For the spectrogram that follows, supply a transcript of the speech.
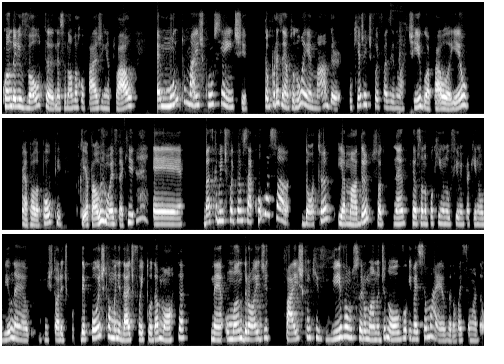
quando ele volta nessa nova roupagem atual, é muito mais consciente. Então, por exemplo, no I Am Mother, o que a gente foi fazer no artigo, a Paula e eu, a Paula Pope, porque a Paula não está aqui, é, basicamente foi pensar como essa daughter e a mother, só, né, pensando um pouquinho no filme para quem não viu, né, uma história de tipo, depois que a humanidade foi toda morta, né, uma androide faz com que viva um ser humano de novo e vai ser uma Eva, não vai ser um Adão,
